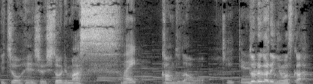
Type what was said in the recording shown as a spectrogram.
一応編集しております。はい。カウントダウンを。聞いてどれからいきますか？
